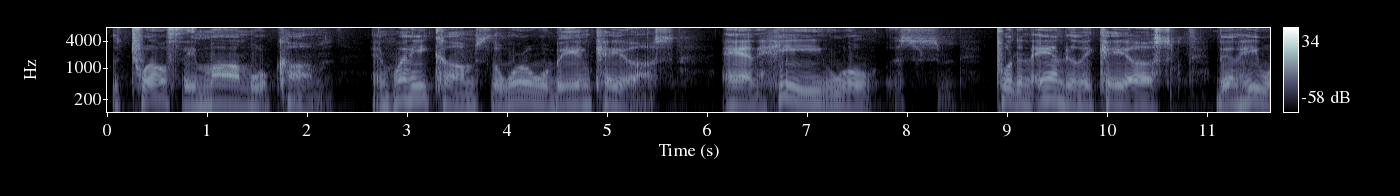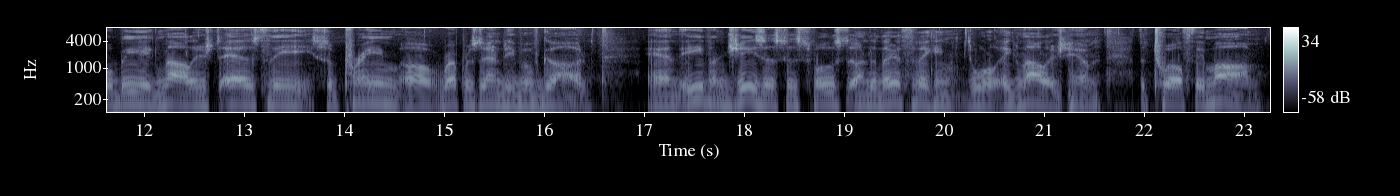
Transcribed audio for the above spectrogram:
the 12th Imam will come. And when he comes, the world will be in chaos. And he will put an end to the chaos. Then he will be acknowledged as the supreme uh, representative of God. And even Jesus is supposed to, under their thinking, will acknowledge him, the 12th Imam.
